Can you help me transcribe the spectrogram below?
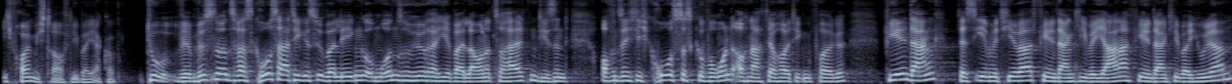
Ich freue mich drauf, lieber Jakob. Du, wir müssen uns was Großartiges überlegen, um unsere Hörer hier bei Laune zu halten. Die sind offensichtlich Großes gewohnt, auch nach der heutigen Folge. Vielen Dank, dass ihr mit hier wart. Vielen Dank, liebe Jana. Vielen Dank, lieber Julian.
